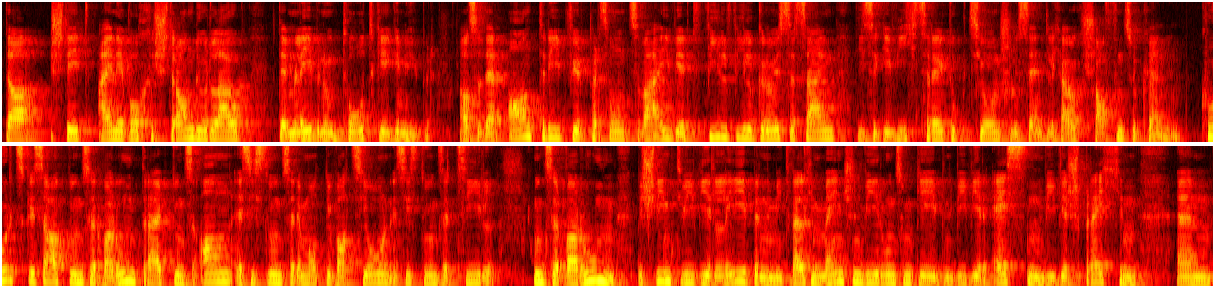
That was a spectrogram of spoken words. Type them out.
Da steht eine Woche Strandurlaub dem Leben und Tod gegenüber. Also der Antrieb für Person 2 wird viel, viel größer sein, diese Gewichtsreduktion schlussendlich auch schaffen zu können. Kurz gesagt, unser Warum treibt uns an, es ist unsere Motivation, es ist unser Ziel. Unser Warum bestimmt, wie wir leben, mit welchen Menschen wir uns umgeben, wie wir essen, wie wir sprechen, ähm,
